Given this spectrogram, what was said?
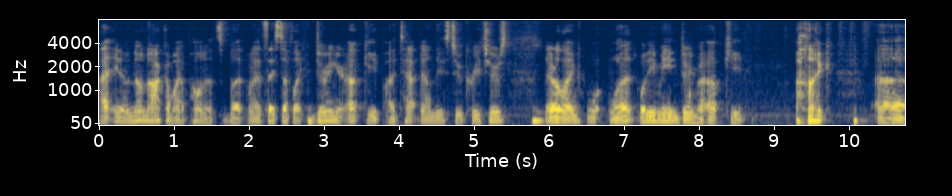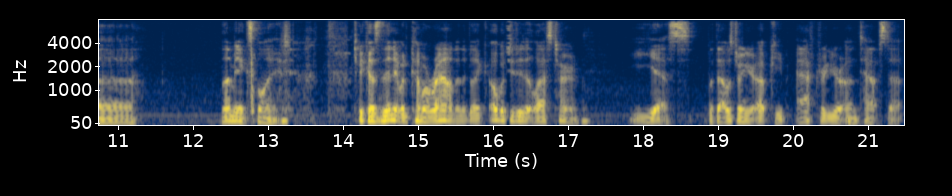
I you know no knock on my opponents, but when I'd say stuff like during your upkeep, I tap down these two creatures, they're like, "What? What do you mean during my upkeep?" Like, uh, let me explain. Because then it would come around and they'd be like, "Oh, but you did it last turn." Yes, but that was during your upkeep after your untap step.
